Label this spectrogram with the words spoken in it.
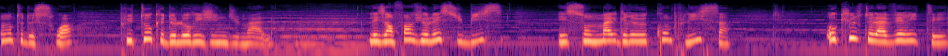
honte de soi, plutôt que de l'origine du mal. Les enfants violés subissent et sont malgré eux complices, occultent la vérité,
